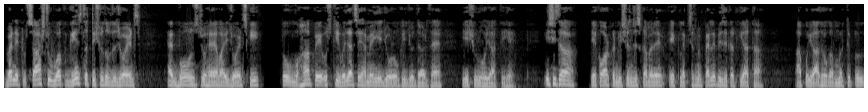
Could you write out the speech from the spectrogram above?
when it start to work against the tissues of the joints and bones جو ہے ہماری جوائنٹس کی، تو وہاں پہ اس کی وجہ سے ہمیں یہ جوڑوں کی جو درد ہے یہ شروع ہو جاتی ہے۔ اسی طرح ایک اور کنڈیشن جس کا میں نے ایک لیکچر میں پہلے بھی ذکر کیا تھا، آپ کو یاد ہوگا ملٹیپل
